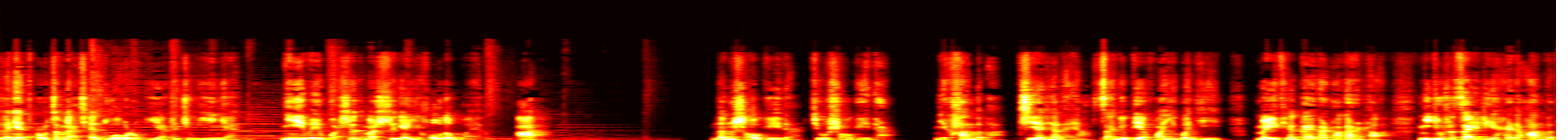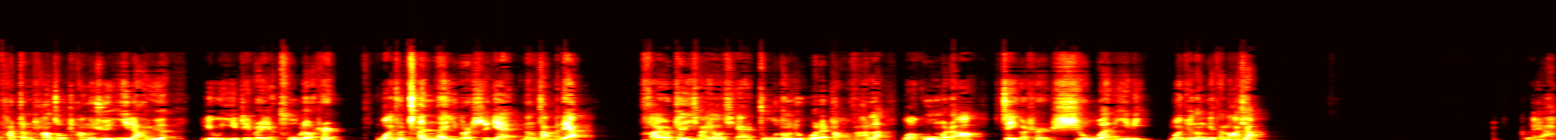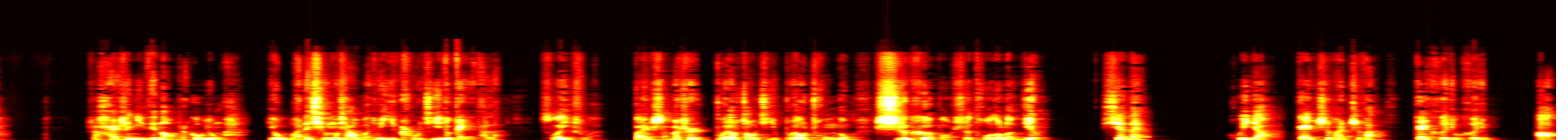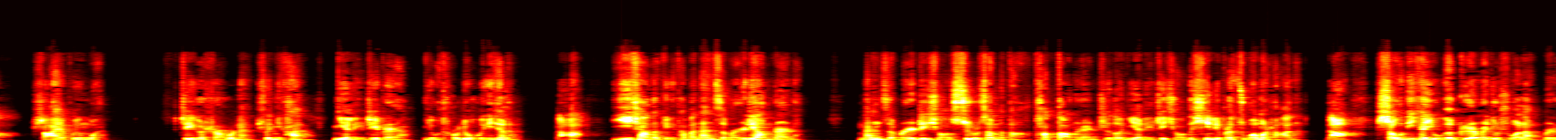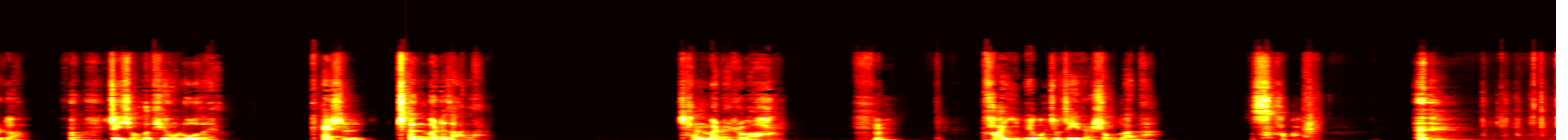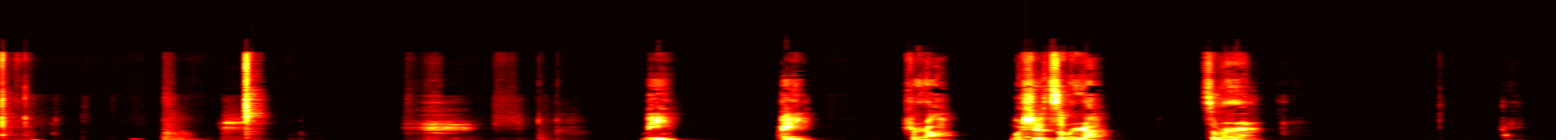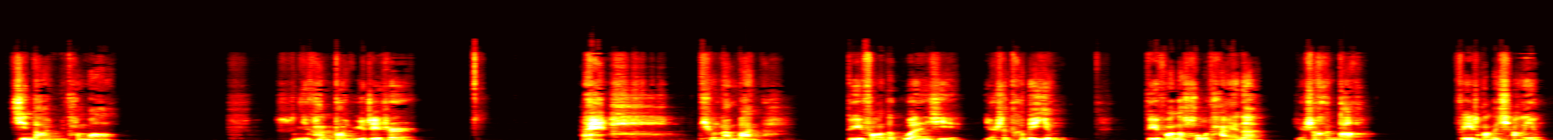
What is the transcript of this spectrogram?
这年头挣俩钱多不容易啊！这九一年，你以为我是他妈十年以后的我呀？啊，能少给点就少给点你看着吧。接下来呀，咱就电话一关机，每天该干啥干啥。你就是再厉害的案子，他正常走程序一俩月，刘毅这边也出不了事儿。我就抻他一段时间，能怎么的？他要真想要钱，主动就过来找咱了。我估摸着啊，这个事儿十五万以里，我就能给他拿下。哥呀，这还是你的脑袋够用啊！要我的情况下，我就一口急就给他了。所以说，办什么事儿不要着急，不要冲动，时刻保持头脑冷静。现在回家，该吃饭吃饭，该喝酒喝酒啊，啥也不用管。这个时候呢，说你看聂磊这边啊，扭头就回去了啊，一下子给他把南子文晾这儿了。南子文这小子岁数这么大，他当然知道聂磊这小子心里边琢磨啥呢。啊，手底下有个哥们就说了：“文哥，这小子挺有路子呀，开始抻巴着咱了，抻巴着是吧？哼，他以为我就这点手段呢？操！喂，哎，婶儿啊，我是子文啊。”子文，金大宇他妈，你看大宇这事儿，哎呀，挺难办的。对方的关系也是特别硬，对方的后台呢也是很大，非常的强硬。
